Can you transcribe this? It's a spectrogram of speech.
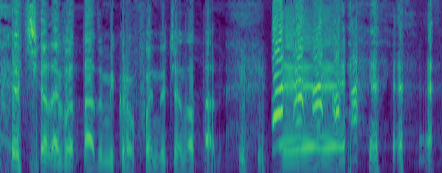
eu tinha levantado o microfone, não tinha notado. É...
